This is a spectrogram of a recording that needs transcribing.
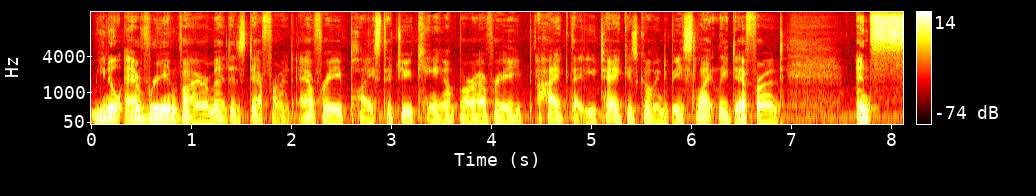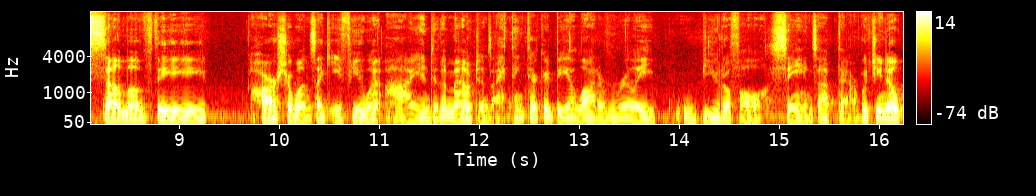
you know, every environment is different. Every place that you camp or every hike that you take is going to be slightly different, and some of the harsher ones, like if you went high into the mountains, I think there could be a lot of really beautiful scenes up there, which you know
